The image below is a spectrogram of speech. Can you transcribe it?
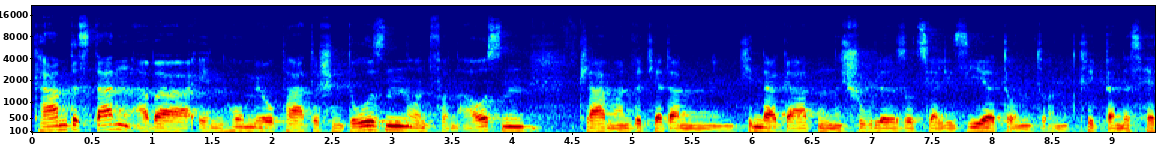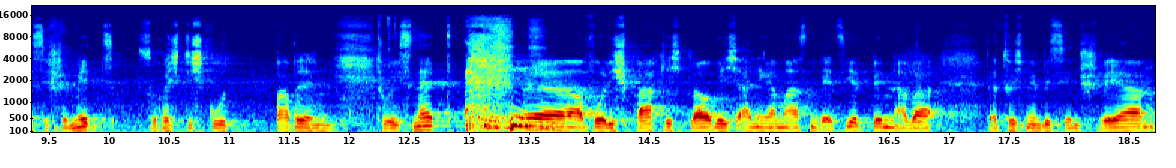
kam das dann, aber in homöopathischen Dosen und von außen. Klar, man wird ja dann im Kindergarten, Schule sozialisiert und, und kriegt dann das Hessische mit. So richtig gut babbeln tue ich es nicht, äh, obwohl ich sprachlich, glaube ich, einigermaßen versiert bin, aber da tue ich mir ein bisschen schwer.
